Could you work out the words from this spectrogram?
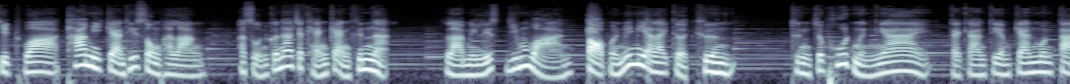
คิดว่าถ้ามีแกนที่ทรงพลัง อสูรก็น่าจะแข็งแกร่งขึ้นน่ะ ลามิลิสยิ้มหวานตอบเหมือนไม่มีอะไรเกิดขึ้น ถึงจะพูดเหมือนง่าย แต่การเตรียมแกนมนตา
